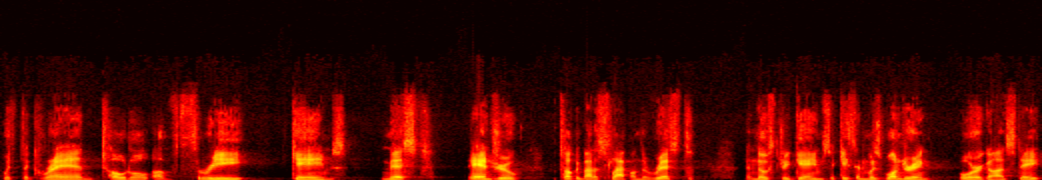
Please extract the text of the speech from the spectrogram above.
with the grand total of three games missed. Andrew, talk about a slap on the wrist in those three games. In case anyone was wondering, Oregon State,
